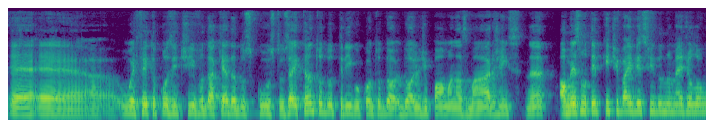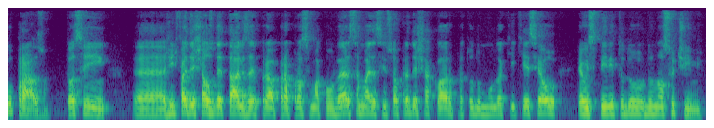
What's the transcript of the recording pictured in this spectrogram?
é, é, o efeito positivo da queda dos custos, aí tanto do trigo quanto do, do, óleo de palma nas margens, né? Ao mesmo tempo que a gente vai investindo no médio e longo prazo. Então, assim, é, a gente vai deixar os detalhes aí para a próxima conversa, mas assim, só para deixar claro para todo mundo aqui que esse é o, é o espírito do, do nosso time.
